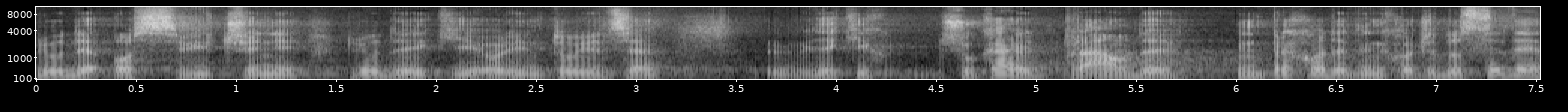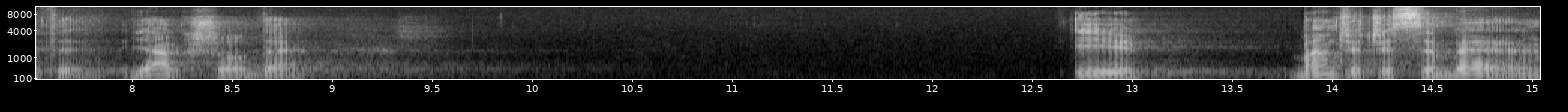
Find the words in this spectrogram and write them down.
люди освічені, люди, які орієнтуються, які шукають правди. Він приходить, він хоче дослідити, як, що, де. І бачачи себе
